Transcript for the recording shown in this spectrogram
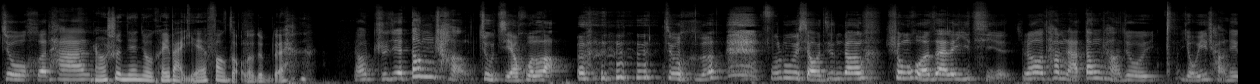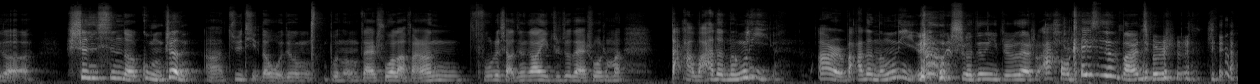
就和他，然后瞬间就可以把爷爷放走了，对不对？然后直接当场就结婚了，就和福禄小金刚生活在了一起。然后他们俩当场就有一场这个身心的共振啊，具体的我就不能再说了。反正福禄小金刚一直就在说什么大娃的能力，二娃的能力，然后蛇精一直都在说啊，好开心，反正就是这样。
